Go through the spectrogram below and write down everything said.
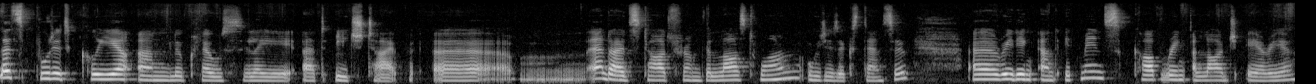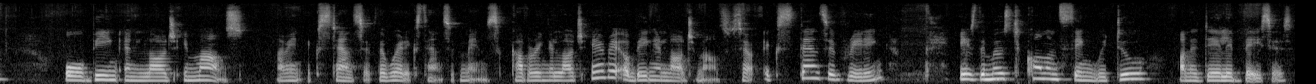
Let's put it clear and look closely at each type. Uh, and I'd start from the last one, which is extensive uh, reading, and it means covering a large area or being in large amounts. I mean, extensive. The word extensive means covering a large area or being in large amounts. So, extensive reading is the most common thing we do on a daily basis.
